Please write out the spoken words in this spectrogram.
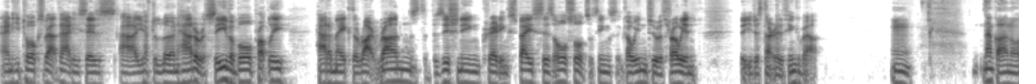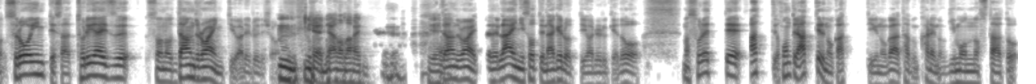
And he talks about that. He says uh, you have to learn how to receive a ball properly, how to make the right runs, the positioning, creating space. There's all sorts of things that go into a throw-in that you just don't really think about. うん。なんかあの、スローインってさ、とりあえず、 その、ダウンドラインって言われるでしょ？down the line. ダ Yeah, ウンドライン、ラインに沿って投げろって言われるけど、まあそれってあって、本当に合ってるのかってっていうのが多分彼の疑問のスタート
